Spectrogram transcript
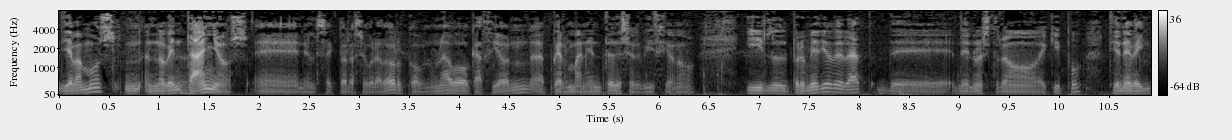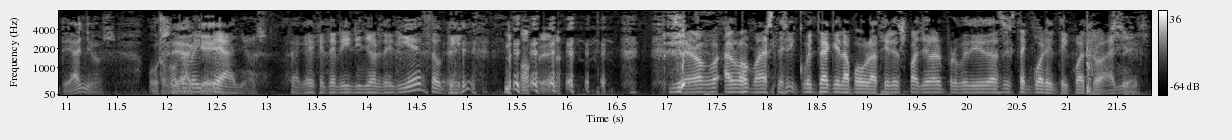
llevamos n- 90 años eh, en el sector asegurador con una vocación eh, permanente de servicio, ¿no? Y el promedio de edad de, de nuestro equipo tiene 20 años. O ¿Cómo sea que 20 que... años. O sea, que, que tenéis niños de 10 o qué? No, hombre, no. Pero algo, más, ten en cuenta que la población española, el promedio de edad está en 44 años.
